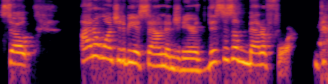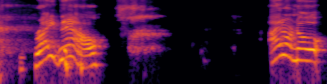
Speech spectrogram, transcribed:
So I don't want you to be a sound engineer. This is a metaphor. right now, I don't know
